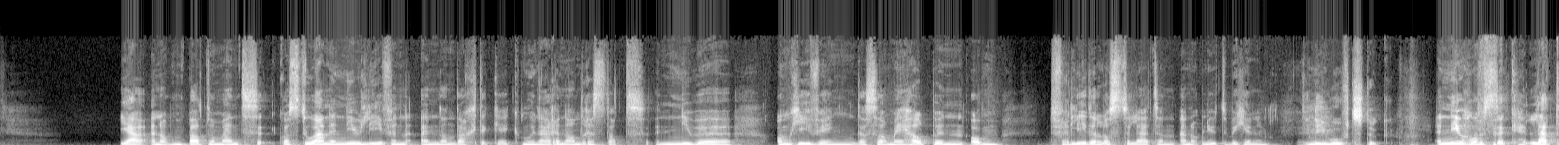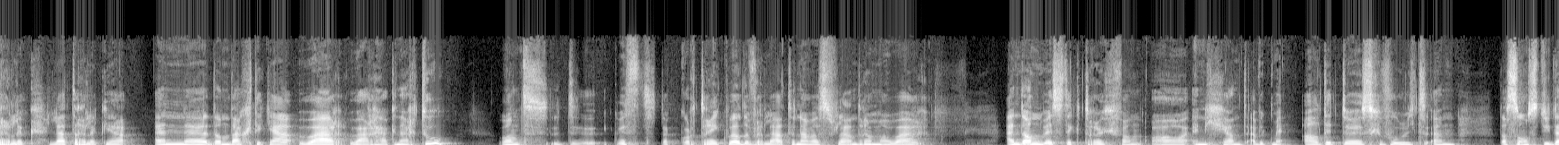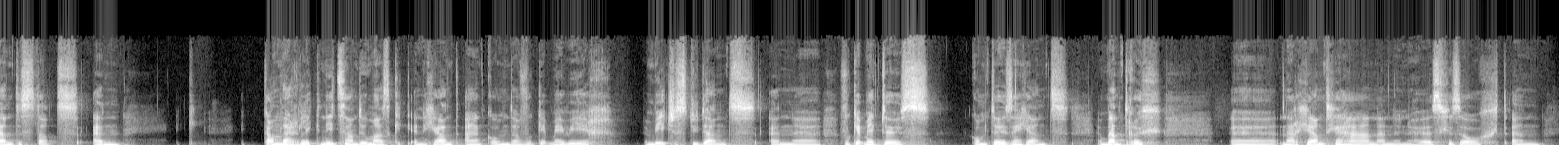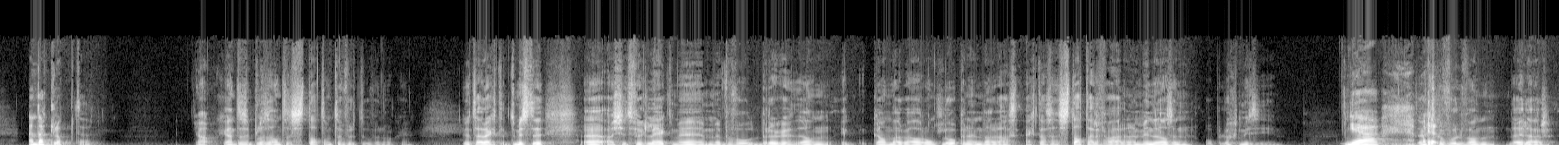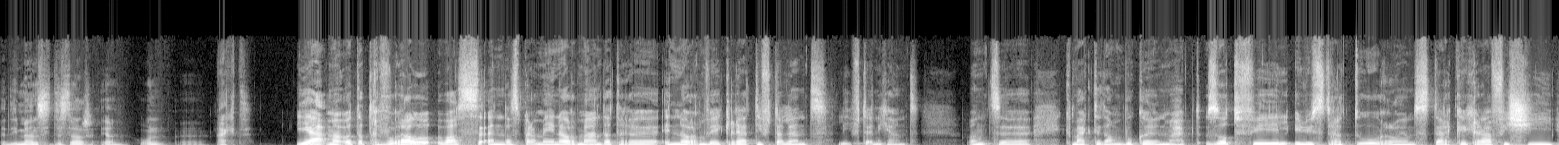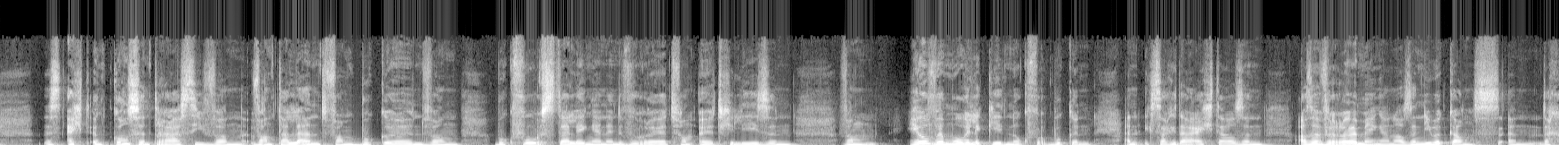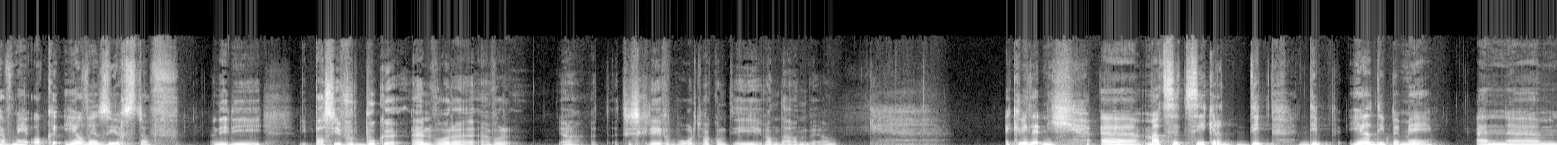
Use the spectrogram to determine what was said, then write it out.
ja, en op een bepaald moment, ik was toe aan een nieuw leven en dan dacht ik, ik moet naar een andere stad. Een nieuwe omgeving, dat zal mij helpen om het verleden los te laten en opnieuw te beginnen. Een nieuw hoofdstuk. Een nieuw hoofdstuk, letterlijk, letterlijk, ja. En uh, dan dacht ik, ja, waar, waar ga ik naartoe? Want de, ik wist dat Kortrijk wilde verlaten naar West-Vlaanderen, maar waar? En dan wist ik terug van, oh, in Gent heb ik mij altijd thuis gevoeld en dat is zo'n studentenstad. En ik, ik kan daar niets aan doen, maar als ik in Gent aankom, dan voel ik mij weer een beetje student. En uh, voel ik mij thuis. Kom thuis in Gent. Ik ben terug uh, naar Gent gegaan en een huis gezocht. En, en dat klopte. Ja, Gent is een plezante stad om te vertoeven ook. Hè. Je kunt daar echt, tenminste, uh, als je het vergelijkt met, met bijvoorbeeld Brugge, dan ik kan daar wel rondlopen en daar echt als een stad ervaren en minder als een openluchtmuseum. Ja. Maar... Het gevoel van dat je daar, die mensen, het is daar ja, gewoon uh, echt. Ja, maar wat dat er vooral was, en dat sprak mij enorm aan, dat er uh, enorm veel creatief talent leeft in Gent. Want uh, ik maakte dan boeken, maar je hebt zot veel illustratoren, sterke grafici. Dat is echt een concentratie van, van talent, van boeken, van boekvoorstellingen in de vooruit, van uitgelezen, van heel veel mogelijkheden ook voor boeken. En ik zag dat echt als een, als een verruiming en als een nieuwe kans. En dat gaf mij ook heel veel zuurstof. En die, die, die passie voor boeken en voor, uh, en voor ja, het, het, geschreven woord, waar komt die vandaan bij jou? Ik weet het niet. Uh, maar het zit zeker diep, diep, heel diep in mij. En uh,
